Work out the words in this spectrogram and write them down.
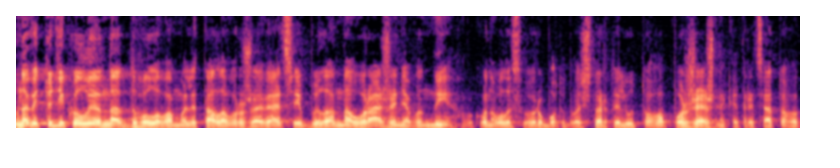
Ну, навіть тоді, коли над головами літала ворожа авіація і била на ураження, вони виконували свою роботу. 24 лютого пожежники 30-го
